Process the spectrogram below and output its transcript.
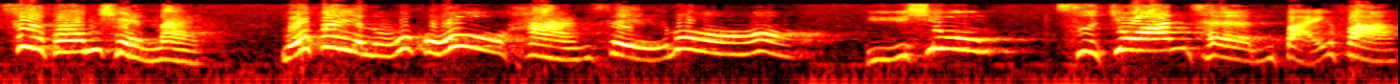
此番前来，莫非路过寒舍么？玉兄。是专程拜访，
